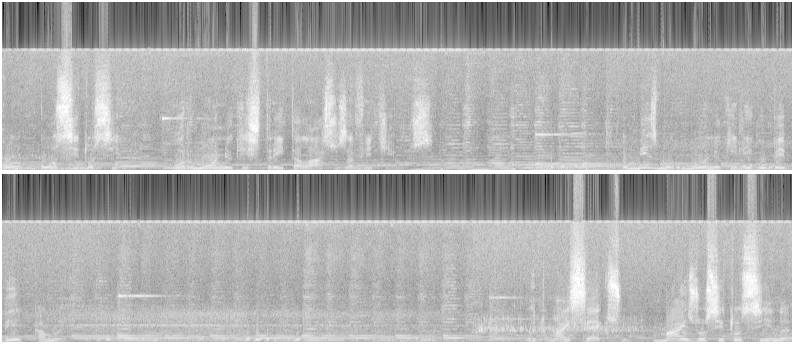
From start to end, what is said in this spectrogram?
com ocitocina, o hormônio que estreita laços afetivos. É o mesmo hormônio que liga o bebê à mãe. Quanto mais sexo, mais ocitocina,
